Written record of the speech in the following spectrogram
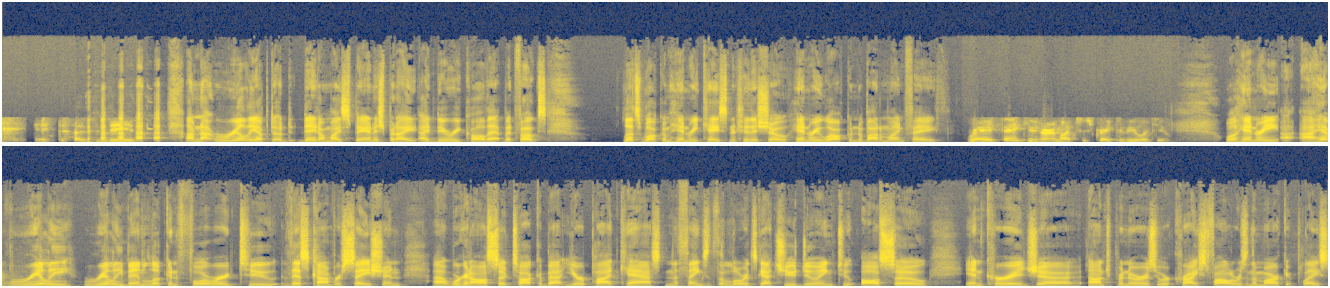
It does indeed. I'm not really up to date on my Spanish, but I, I do recall that. But folks, let's welcome Henry Kaestner to the show. Henry, welcome to Bottom Line Faith. Ray, thank you very much. It's great to be with you. Well, Henry, I have really, really been looking forward to this conversation. Uh, we're going to also talk about your podcast and the things that the Lord's got you doing to also encourage uh, entrepreneurs who are Christ followers in the marketplace.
